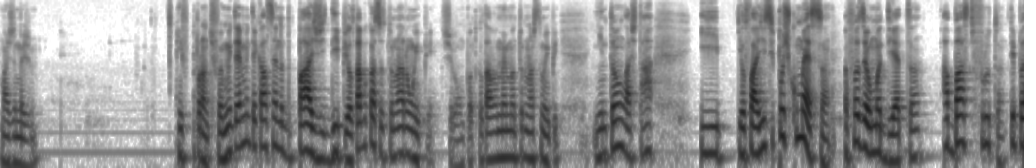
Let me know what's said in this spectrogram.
Mais do mesmo. E pronto, foi muito, é muito aquela cena de paz e deep. Ele estava quase a se tornar um hippie. Chegou um ponto que ele estava mesmo a tornar-se um hippie. E então lá está. E ele faz isso e depois começa a fazer uma dieta à base de fruta. Tipo,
